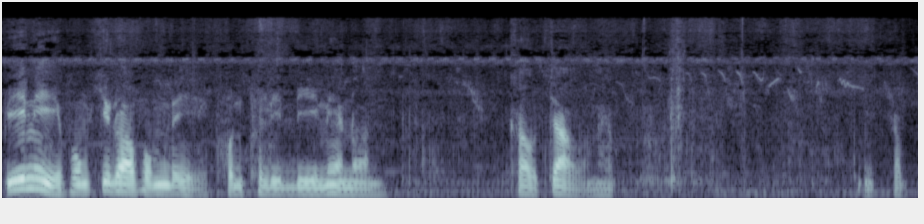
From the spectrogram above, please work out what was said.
ปีนี้ผมคิดว่าผมได้ผลผลิตดีแน่นอน ข้าวเจ้านะครับนี่ครับ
